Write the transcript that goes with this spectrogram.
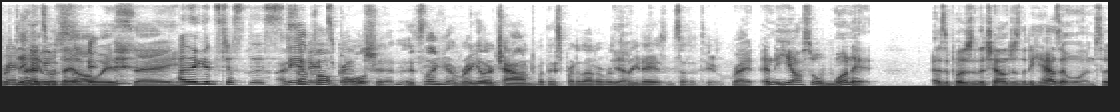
whatever. ridiculous. That's what they Like, always say. I think it's just the I still standard call script. bullshit. It's like a regular challenge, but they spread it out over Yeah. three days instead of two. Right. And he also won it as opposed to the challenges that he hasn't won. So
